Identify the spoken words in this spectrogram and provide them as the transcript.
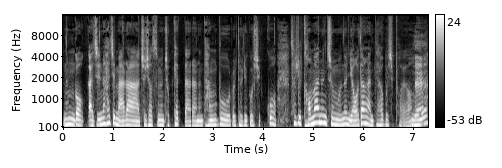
는 것까지는 하지 말아 주셨으면 좋겠다라는 당부를 드리고 싶고 사실 더 많은 주문은 여당한테 하고 싶어요. 네.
